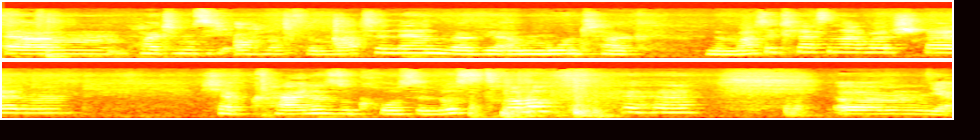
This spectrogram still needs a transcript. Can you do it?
Ähm, heute muss ich auch noch für Mathe lernen, weil wir am Montag eine Mathe-Klassenarbeit schreiben. Ich habe keine so große Lust drauf. ähm, ja,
